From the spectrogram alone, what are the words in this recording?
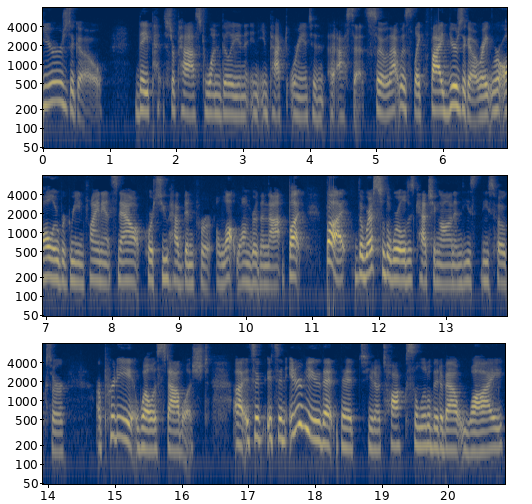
years ago they p- surpassed 1 billion in impact oriented assets. So that was like five years ago right? We're all over green finance now. Of course you have been for a lot longer than that. But but the rest of the world is catching on and these these folks are are pretty well established. Uh, it's a it's an interview that that you know talks a little bit about why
